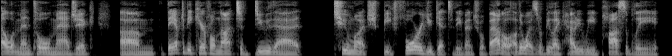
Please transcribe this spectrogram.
elemental magic, um, they have to be careful not to do that too much before you get to the eventual battle. Otherwise, it'll be like, how do we possibly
